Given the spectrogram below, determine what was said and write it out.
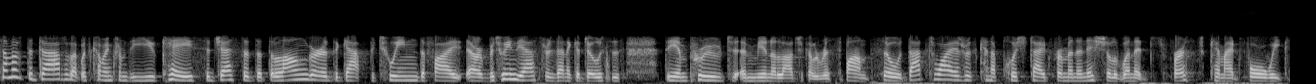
some of the data that was coming from the UK suggested that the longer the gap between the five, or between the AstraZeneca doses, the improved immunological response. So that's why it was kind of pushed out from an initial when it first came out four weeks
